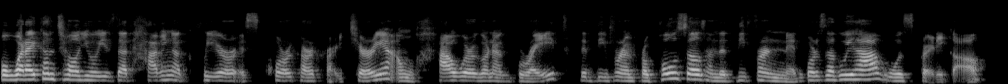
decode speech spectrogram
but what I can tell you is that having a clear scorecard criteria on how we're going to grade the different proposals and the different networks that we have was critical.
